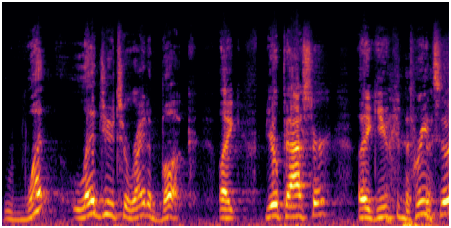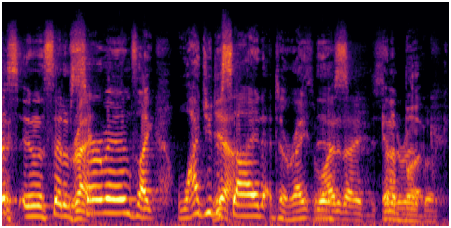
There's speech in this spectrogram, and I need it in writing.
what led you to write a book? Like you're a pastor, like you could preach this instead of Right. sermons. Like, why'd you Yeah. decide to write So this why did I decide in a to write book? a book?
